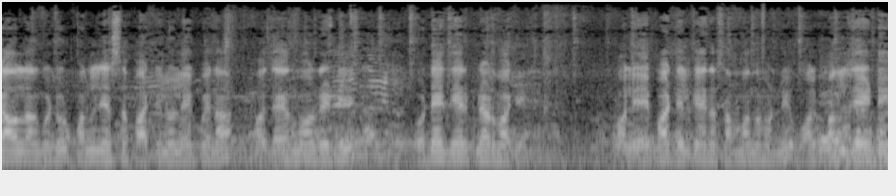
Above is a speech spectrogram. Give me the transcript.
కావాలనుకుంటే కూడా పనులు చేస్తా పార్టీలో లేకపోయినా మా జగన్మోహన్ రెడ్డి ఒకటే నేర్పినాడు మాకి. వాళ్ళు ఏ పార్టీలకైనా సంబంధం ఉండి వాళ్ళకి పనులు చేయండి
